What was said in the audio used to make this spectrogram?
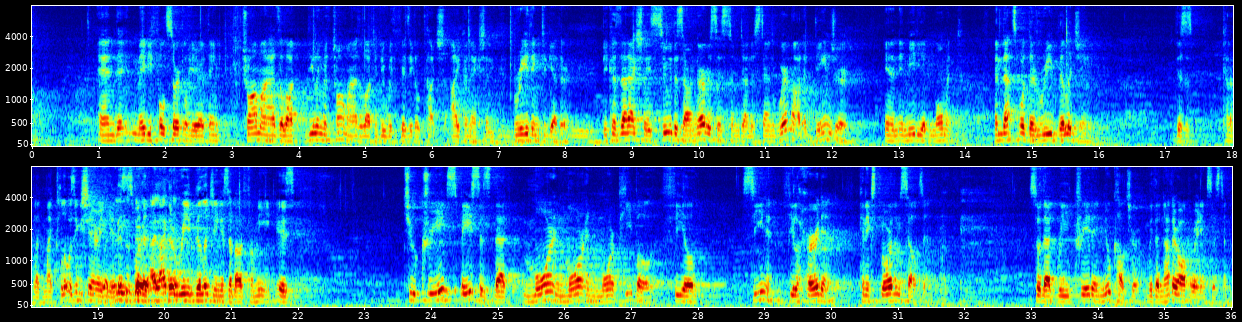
And maybe full circle here, I think trauma has a lot, dealing with trauma has a lot to do with physical touch, eye connection, breathing together. Because that actually soothes our nervous system to understand we're not a danger in an immediate moment. And that's what the revillaging, this is kind of like my closing sharing Yeah, here. This is what the, I like the it. revillaging is about for me, is to create spaces that more and more and more people feel seen in, feel heard in, can explore themselves in. So that we create a new culture with another operating system.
